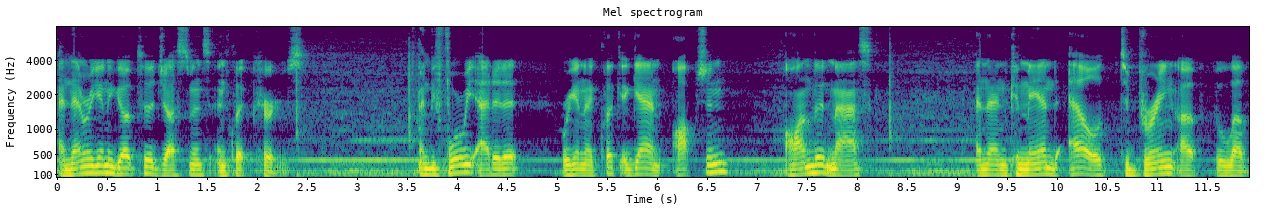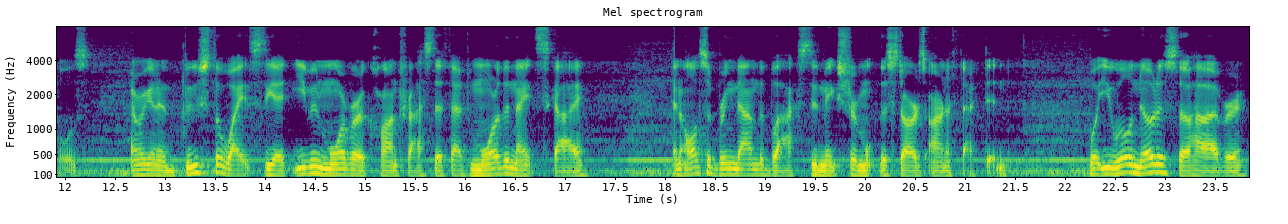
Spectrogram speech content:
And then we're gonna go up to adjustments and click curves. And before we edit it, we're gonna click again, option on the mask, and then command L to bring up the levels. And we're gonna boost the whites to get even more of a contrast to affect more of the night sky, and also bring down the blacks to make sure the stars aren't affected. What you will notice though, however,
